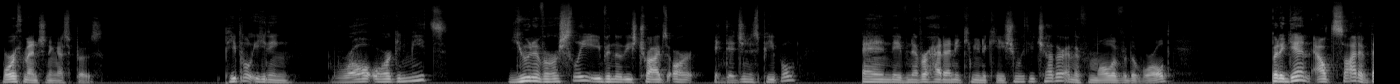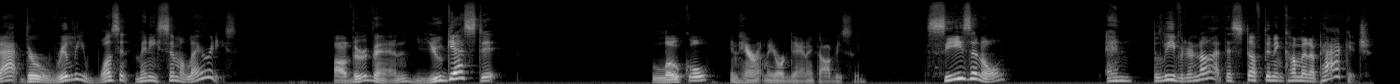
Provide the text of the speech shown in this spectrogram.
worth mentioning, I suppose. People eating raw organ meats universally, even though these tribes are indigenous people and they've never had any communication with each other and they're from all over the world. But again, outside of that, there really wasn't many similarities other than, you guessed it, local, inherently organic, obviously, seasonal, and believe it or not, this stuff didn't come in a package.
